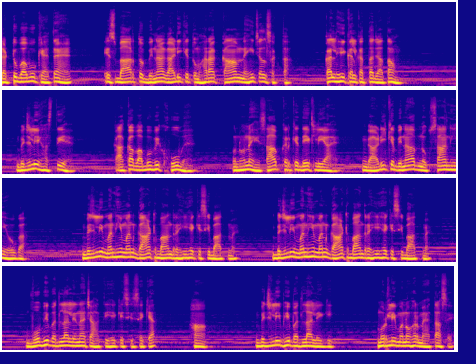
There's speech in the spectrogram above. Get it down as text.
लट्टू बाबू कहते हैं, इस बार तो बिना गाड़ी के तुम्हारा काम नहीं चल सकता। कल ही कलकत्ता जाता हूँ। बिजली हंसती है। काका बाबू भी खूब हैं। उन्होंने हिसाब करके देख लिया है, गाड़ी के बिना अब नुकसान ही होगा। बिजली मन ही मन गांठ बाँध रही है किसी बात में। बिजली मन ही मन गांठ बाँध रही है किसी बात में। वो भी बदला लेना चाहती है किसी से क्या? हाँ बिजली भी बदला लेगी, मुरली मनोहर मेहता से,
